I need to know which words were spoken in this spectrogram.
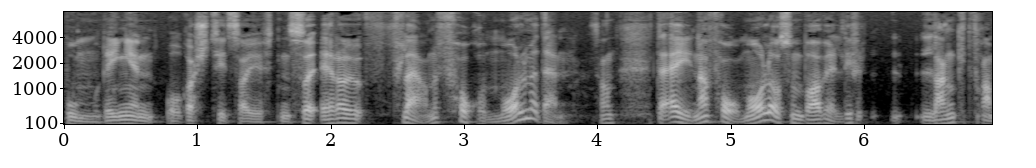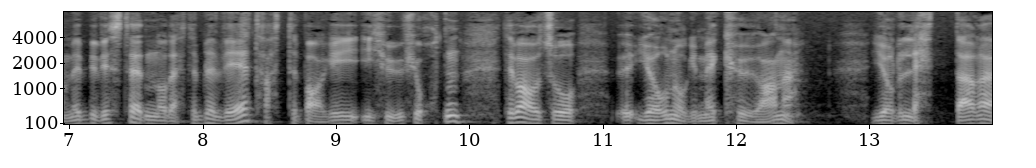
bomringen og rushtidsavgiften, så er det jo flere formål med den. Sant? Det ene formålet, som var veldig langt framme i bevisstheten når dette ble vedtatt tilbake i, i 2014, det var altså å gjøre noe med køene gjøre det lettere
